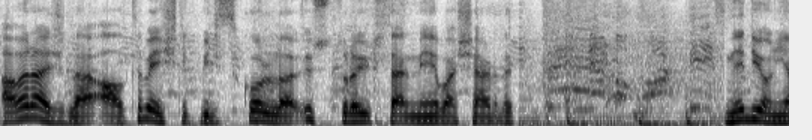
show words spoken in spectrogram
Avarajla 6-5'lik bir skorla üst tura yükselmeyi başardık. Ne diyorsun ya?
